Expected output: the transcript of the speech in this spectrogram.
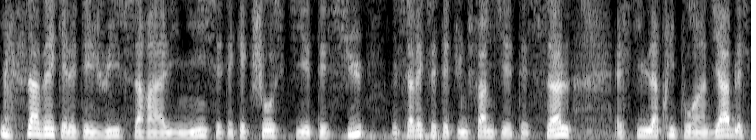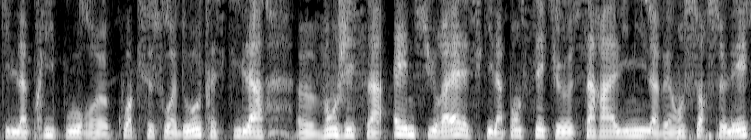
il savait qu'elle était juive, Sarah Halimi. C'était quelque chose qui était su. Il savait que c'était une femme qui était seule. Est-ce qu'il l'a pris pour un diable? Est-ce qu'il l'a pris pour euh, quoi que ce soit d'autre? Est-ce qu'il a euh, vengé sa haine sur elle? Est-ce qu'il a pensé que Sarah Halimi l'avait ensorcelée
